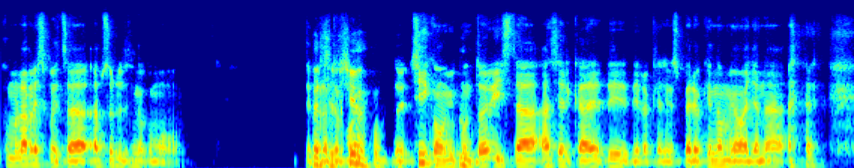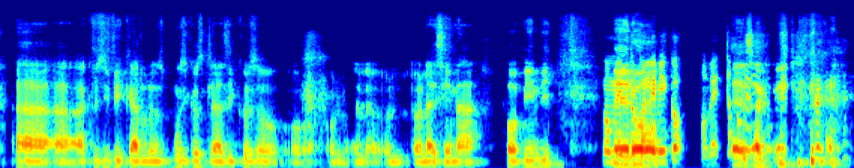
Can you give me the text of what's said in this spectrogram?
como la respuesta absoluta, sino como Percepción. sí, como mi punto de vista acerca de, de, lo que hago. Espero que no me vayan a, a, a crucificar los músicos clásicos o, o, o, la escena pop indie. Momento polémico. Momento polémico.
